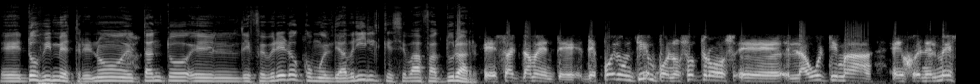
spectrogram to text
eh, dos bimestres, no eh, tanto el de febrero como el de abril que se va a facturar. Exactamente. Después de un tiempo, nosotros eh, la última, en, el mes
